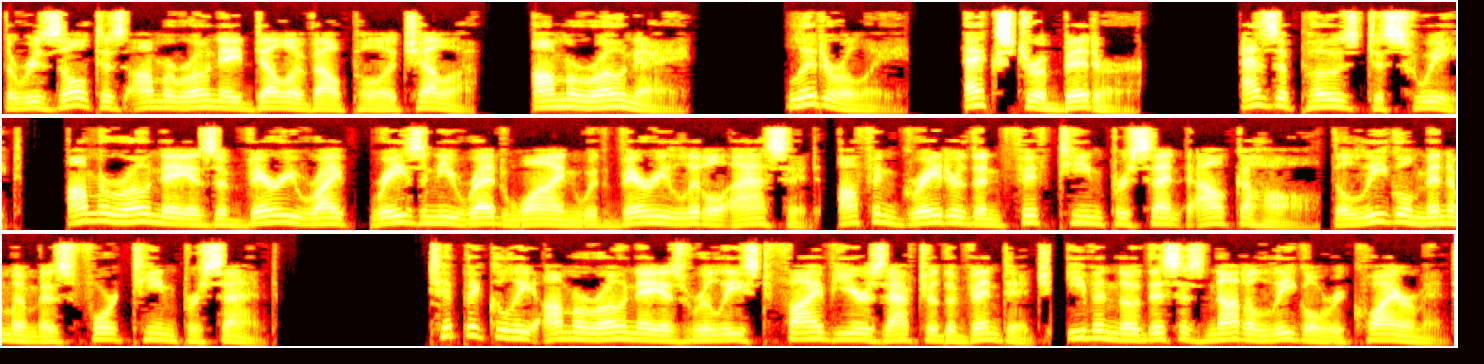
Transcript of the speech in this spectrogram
the result is Amarone della Valpolicella amarone, literally, extra bitter, as opposed to sweet. Amarone is a very ripe, raisiny red wine with very little acid, often greater than 15% alcohol the legal minimum is 14%. Typically Amarone is released five years after the vintage, even though this is not a legal requirement.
